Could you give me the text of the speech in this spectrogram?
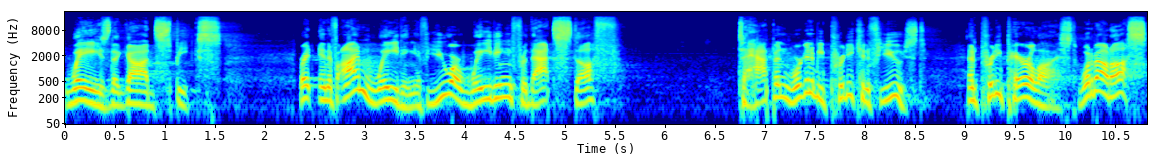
ways that God speaks, right? And if I'm waiting, if you are waiting for that stuff to happen, we're gonna be pretty confused and pretty paralyzed. What about us,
